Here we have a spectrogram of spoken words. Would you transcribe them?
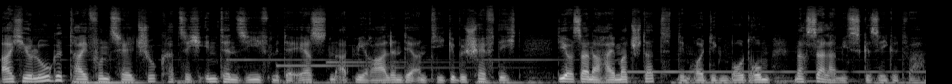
Archäologe Taifun Selçuk hat sich intensiv mit der ersten Admiralin der Antike beschäftigt, die aus seiner Heimatstadt, dem heutigen Bodrum, nach Salamis gesegelt war.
